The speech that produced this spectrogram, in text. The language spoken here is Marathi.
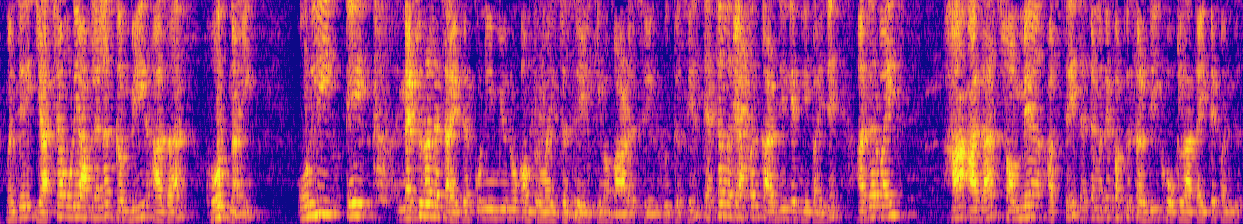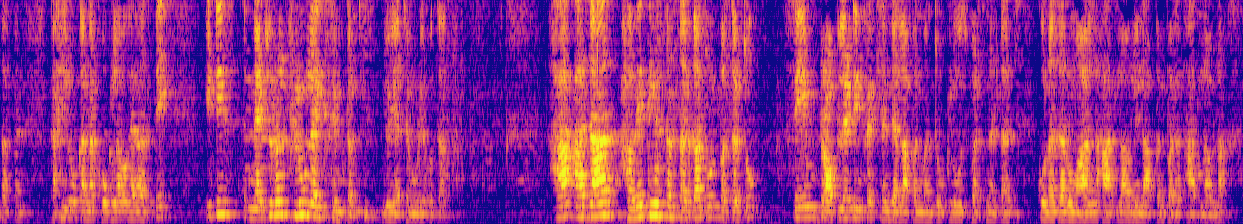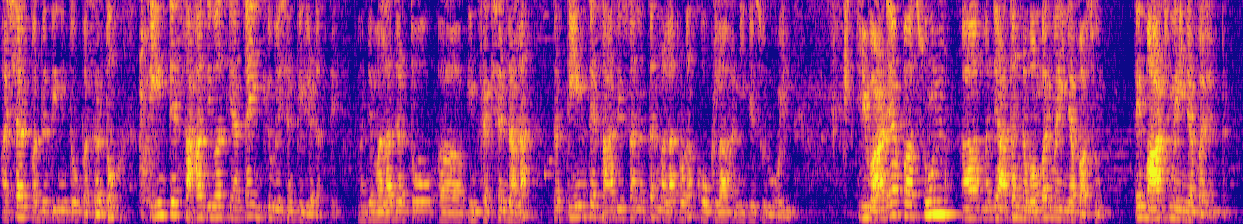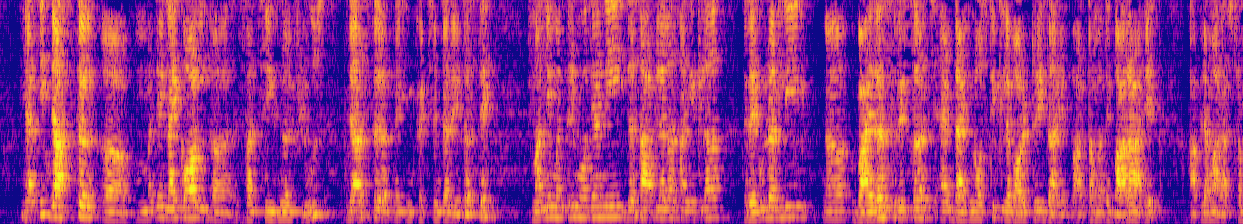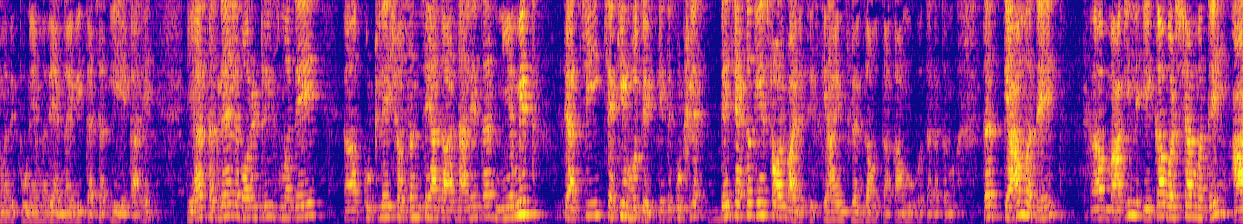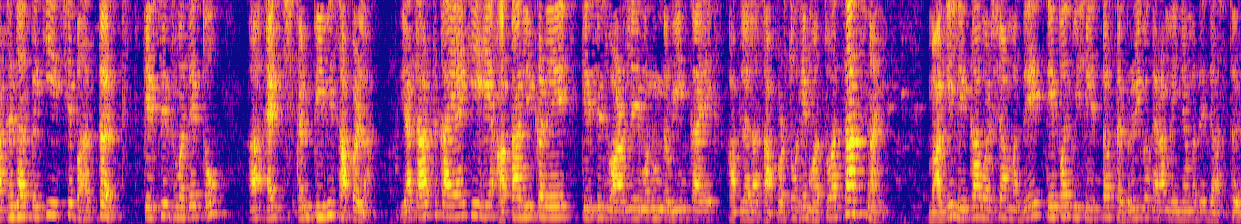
म्हणजे याच्यामुळे आपल्याला गंभीर आजार होत नाही. ओनली ते नॅचरलच आहे. जर कोणी इम्युनो कॉम्प्रोमाइज असेल किंवा बाळ असेल वृद्ध असेल त्याच्यामध्ये आपण काळजी घेतली पाहिजे. अदरवाईज हा आजार सौम्य असते. त्याच्यामध्ये फक्त सर्दी खोकला आता इथे पण जसं आपण काही लोकांना खोकला वगैरे असते it is natural flu like symptoms जो याच्यामुळे होतात. हा आजार हवेतील संसर्गातून पसरतो. सेम ड्रॉपलेट इन्फेक्शन ज्याला आपण म्हणतो क्लोज पर्सनल टच कोणाचा रुमाल हात लावलेला आपण परत हात लावला अशा पद्धतीने तो पसरतो. तीन ते सहा दिवस याचा इन्क्युबेशन पिरियड असते. म्हणजे मला जर तो इन्फेक्शन झाला तर तीन ते सहा दिवसानंतर मला थोडा खोकला आणि हे सुरू होईल. हिवाळ्यापासून वाड्यापासून म्हणजे आता नोव्हेंबर महिन्यापासून ते मार्च महिन्यापर्यंत. ह्याची जास्त म्हणजे लाईक ऑल सीजनल फ्लूज जास्त इन्फेक्शनचा रेट असते. माननीय मंत्री महोदयांनी जसं आपल्याला सांगितलं regularly virus research and diagnostic laboratories आहेत. भारतामध्ये बारा आहेत. आपल्या महाराष्ट्रामध्ये पुण्यामध्ये एनआयव्ही त्याच्यातली एक आहे. या सगळ्या लॅबॉरेटरीजमध्ये कुठले श्वसनचे आजार झाले तर नियमित त्याची चेकिंग होते की ते कुठले they check against all viruses की हा इन्फ्लुएन्झा होता का अमुक होता का तमुक. तर त्यामध्ये मागील एका वर्षामध्ये आठ हजार पैकी एकशे बहात्तर केसेसमध्ये तो एच एम पी व्ही सापडला. याचा अर्थ काय आहे की हे आता अलीकडे केसेस वाढले म्हणून नवीन काय आपल्याला सापडतो हे महत्वाचाच नाही. मागील एका वर्षामध्ये ते पण विशेषतः फेब्रुवारी वगैरे महिन्यामध्ये जास्त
